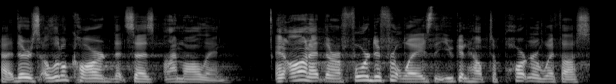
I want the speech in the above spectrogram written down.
uh, there's a little card that says, I'm all in. And on it, there are four different ways that you can help to partner with us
